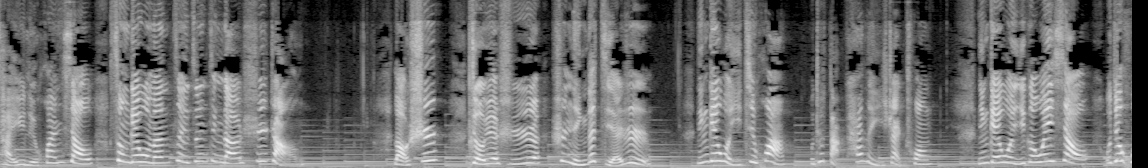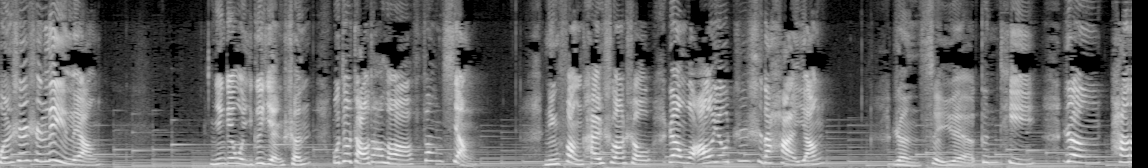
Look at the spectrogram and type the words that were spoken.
采一缕欢笑送给我们最尊敬的师长、老师。九月十日是您的节日，您给我一句话，我就打开了一扇窗；您给我一个微笑，我就浑身是力量；您给我一个眼神，我就找到了方向。您放开双手，让我遨游知识的海洋，任岁月更替，任寒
